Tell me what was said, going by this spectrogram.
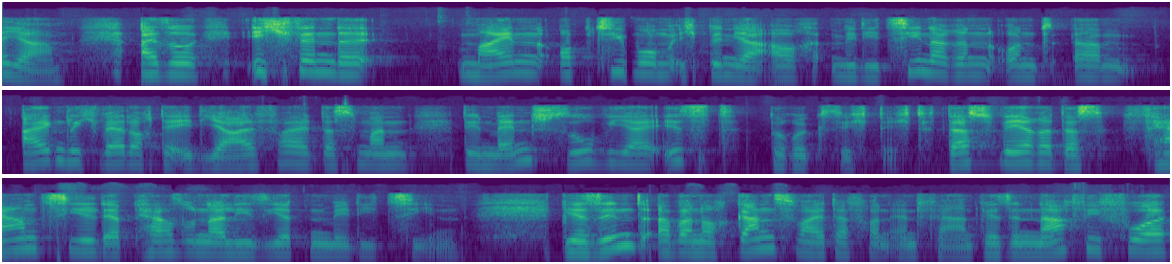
ja. Also ich finde, mein Optimum, ich bin ja auch Medizinerin und ähm, eigentlich wäre doch der Idealfall, dass man den Mensch so wie er ist berücksichtigt. Das wäre das Fernziel der personalisierten Medizin. Wir sind aber noch ganz weit davon entfernt. Wir sind nach wie vor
